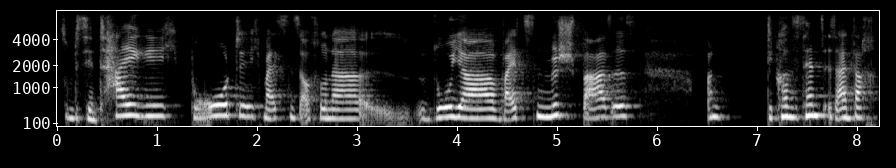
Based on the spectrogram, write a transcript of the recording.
so ein bisschen teigig, brotig, meistens auf so einer Soja-Weizen-Mischbasis. Die Konsistenz ist einfach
